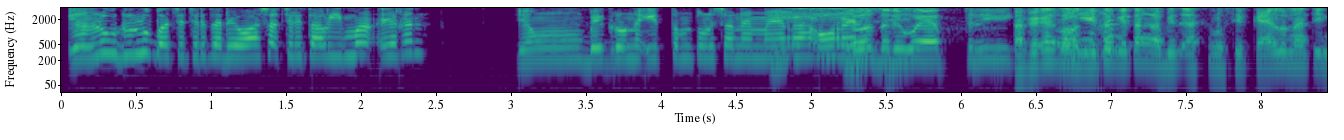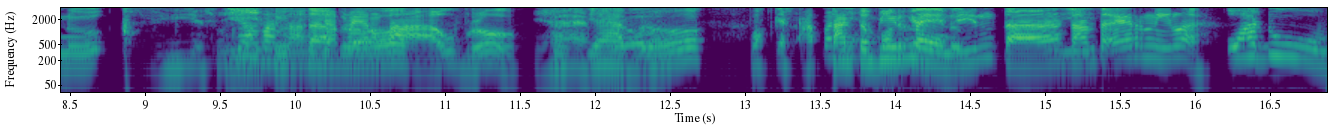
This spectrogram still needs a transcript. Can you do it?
ya lu dulu baca cerita dewasa cerita 5 ya kan yang backgroundnya hitam tulisannya merah Kalau orange dari web 3 Tapi kan kalau Iya gitu kan? kita nggak bisa eksklusif kayak lu nanti nu iya susah. siapa, Iya, susah, siapa yang bro. tahu bro Sus- ya bro Podcast apa Tante nih? Mirna Podcast ya, cinta. tante Erni lah Waduh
